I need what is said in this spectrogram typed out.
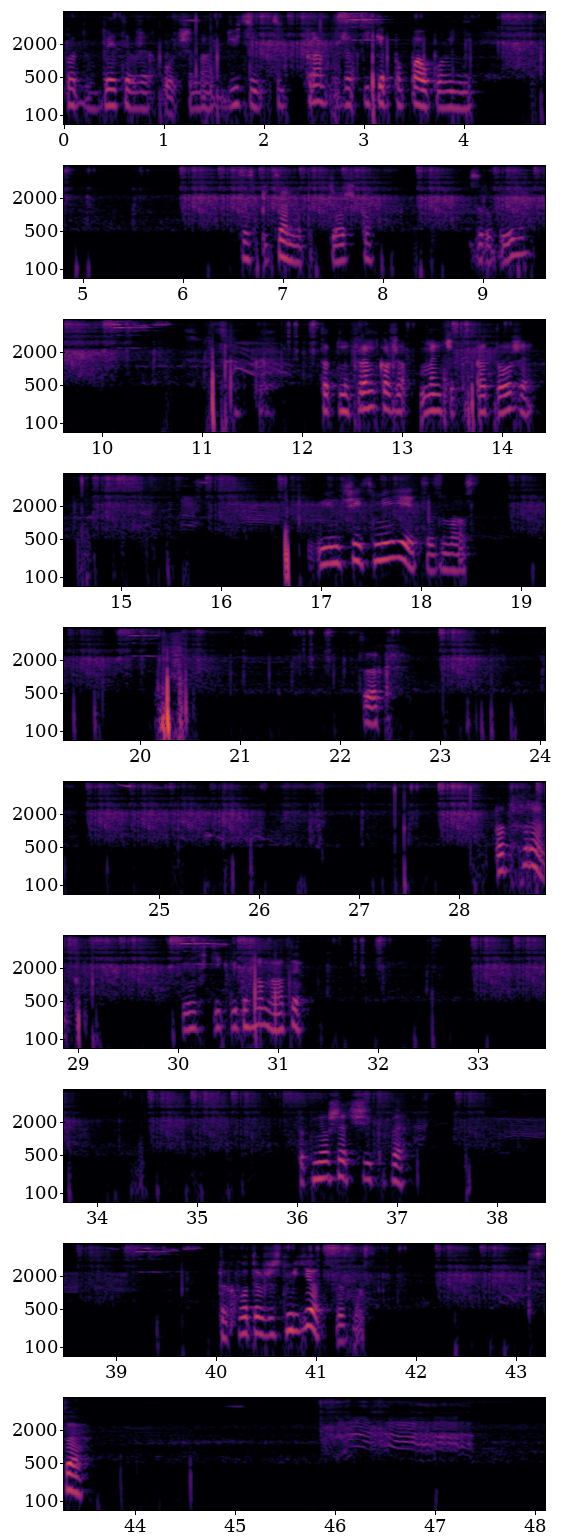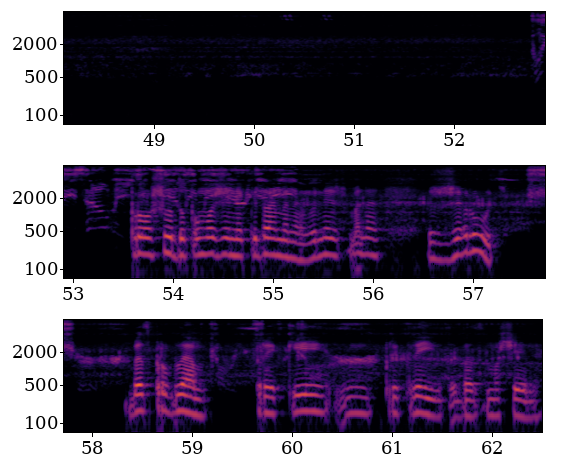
От вбити вже хоче. На. Дивіться, це Франк вже скільки попав по мені. Це спеціально так тяжко зробили. Так, так ну Франка вже менше КП теж. Він ще й сміється з нас. Так. От Френк. Він втік від гранати. Так ще 6 КП. Так хватить вже сміятися з нас. Все. Прошу, допоможи, не кидай мене. Вони ж мене жируть. Без проблем. Прики... Прикрию тебе з машини.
